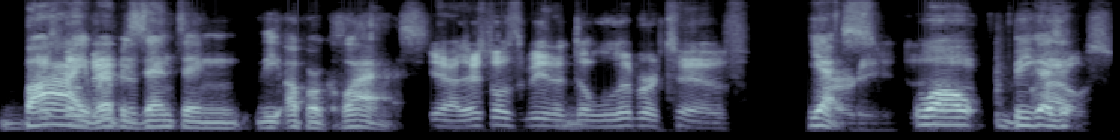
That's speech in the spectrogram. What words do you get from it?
by supposed to be- representing the upper class. Yeah, they're supposed to be the deliberative Yes. party. Well, because.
